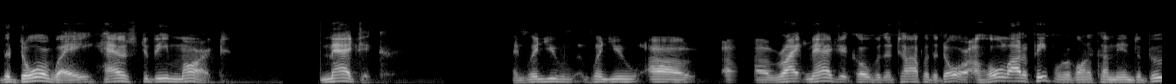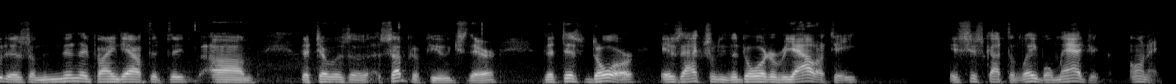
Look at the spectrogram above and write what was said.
the doorway has to be marked magic. And when you when you uh, uh, uh, write magic over the top of the door, a whole lot of people are going to come into Buddhism, and then they find out that the um, that there was a subterfuge there, that this door is actually the door to reality. It's just got the label magic on it.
